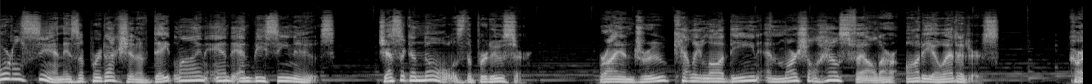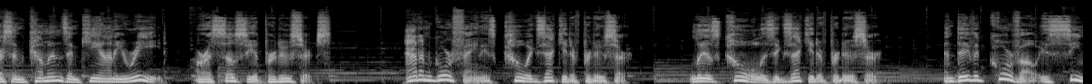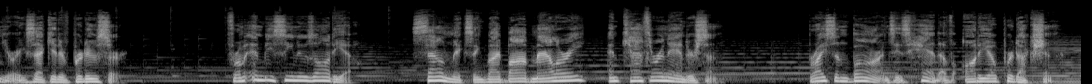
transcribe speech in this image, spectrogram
Mortal Sin is a production of Dateline and NBC News. Jessica Knoll is the producer. Brian Drew, Kelly Laudine, and Marshall Hausfeld are audio editors. Carson Cummins and Kiani Reed are associate producers. Adam Gorfain is co-executive producer. Liz Cole is executive producer. And David Corvo is senior executive producer. From NBC News Audio, sound mixing by Bob Mallory and Katherine Anderson. Bryson Barnes is head of audio production.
